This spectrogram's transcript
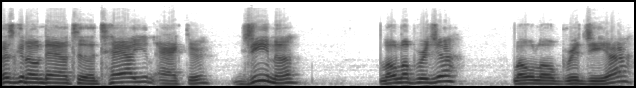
Let's get on down to Italian actor Gina Lolo Brigia. Lolo Brigia.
